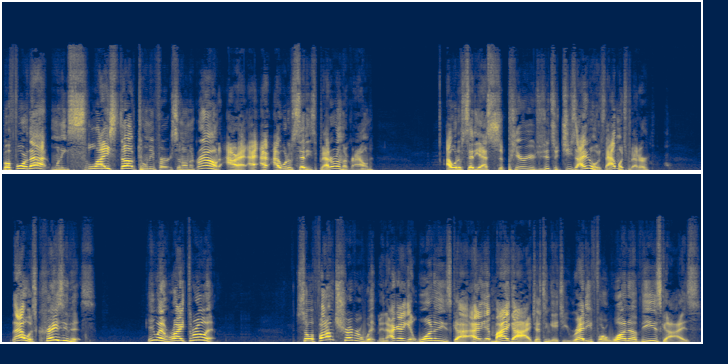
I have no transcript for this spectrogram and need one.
Before that, when he sliced up Tony Ferguson on the ground, all right, I, I would have said he's better on the ground. I would have said he has superior jiu-jitsu. Jeez, I didn't know it was that much better. That was craziness. He went right through him. So if I'm Trevor Wittman, I got to get one of these guys. I got to get my guy, Justin Gaethje, ready for one of these guys.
